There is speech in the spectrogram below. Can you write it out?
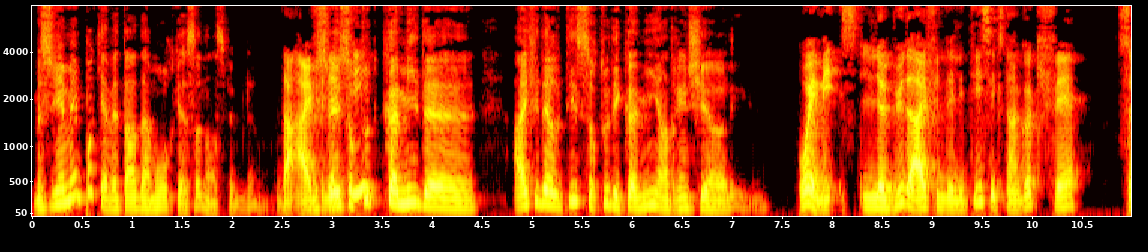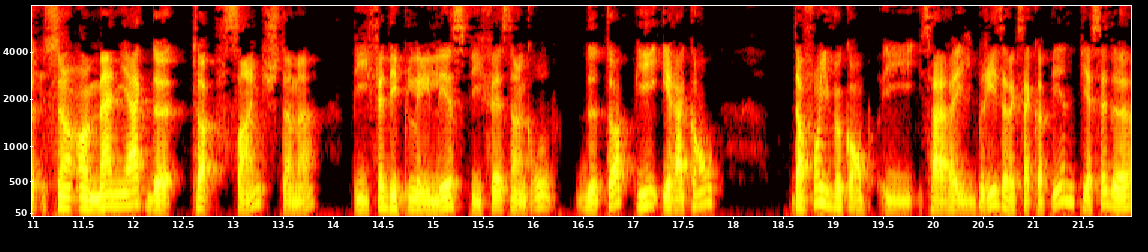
Je me souviens même pas qu'il y avait tant d'amour que ça dans ce film-là. Dans High Fidelity? surtout de commis de... High Fidelity, c'est surtout des commis en train de chialer. Oui, mais le but de High Fidelity, c'est que c'est un gars qui fait... C'est un, un maniaque de top 5, justement. Puis il fait des playlists, puis il fait... C'est un gros de top, puis il raconte... Dans le fond, il veut comp... Il, ça, il brise avec sa copine, puis il essaie de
